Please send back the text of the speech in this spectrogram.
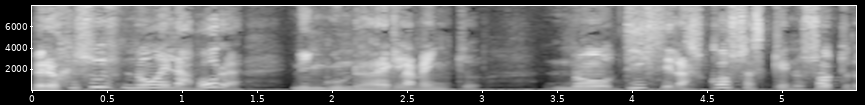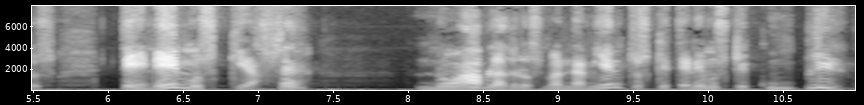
Pero Jesús no elabora ningún reglamento, no dice las cosas que nosotros tenemos que hacer, no habla de los mandamientos que tenemos que cumplir,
